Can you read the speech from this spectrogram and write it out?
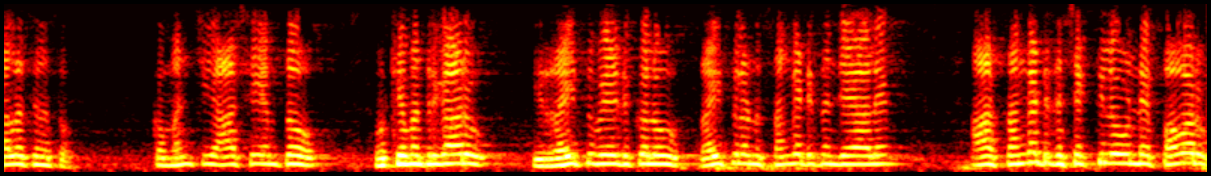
ఆలోచనతో ఒక మంచి ఆశయంతో ముఖ్యమంత్రి గారు ఈ రైతు వేదికలు రైతులను సంఘటితం చేయాలి. ఆ సంఘటిత శక్తిలో ఉండే పవరు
